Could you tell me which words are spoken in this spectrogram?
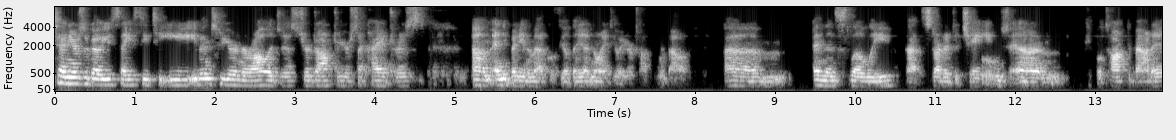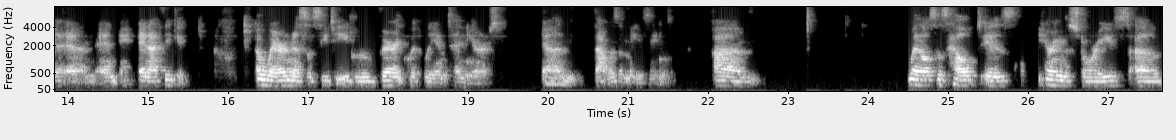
10 years ago you say CTE, even to your neurologist, your doctor, your psychiatrist, um, anybody in the medical field, they had no idea what you're talking about. Um, and then slowly that started to change and people talked about it and and and I think it awareness of CTE grew very quickly in 10 years. And that was amazing. Um, what else has helped is hearing the stories of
